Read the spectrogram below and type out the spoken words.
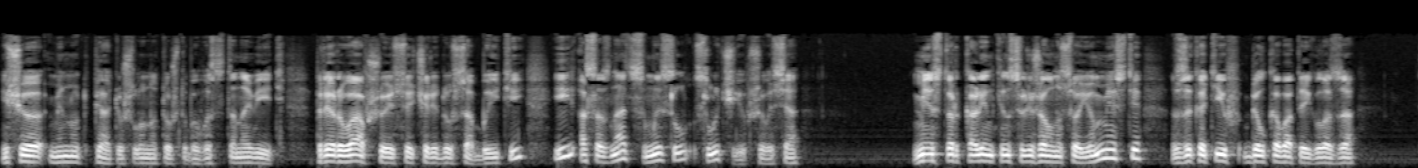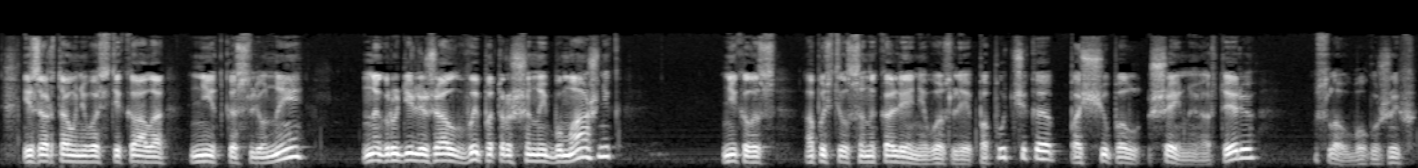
Еще минут пять ушло на то, чтобы восстановить прервавшуюся череду событий и осознать смысл случившегося. Мистер Калинкинс лежал на своем месте, закатив белковатые глаза. Изо рта у него стекала нитка слюны, на груди лежал выпотрошенный бумажник. Николас опустился на колени возле попутчика, пощупал шейную артерию. Слава богу, жив.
